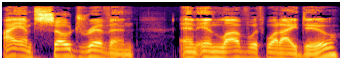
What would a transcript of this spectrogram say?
I am so driven and in love with what I do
